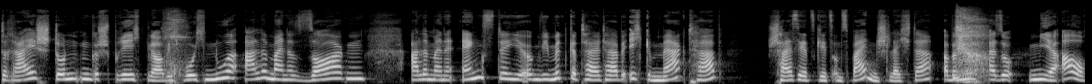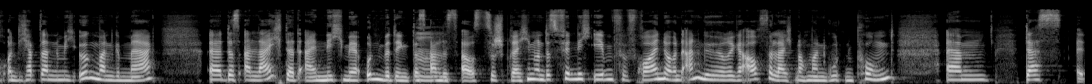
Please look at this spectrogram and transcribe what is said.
drei Stunden Gespräch, glaube ich, wo ich nur alle meine Sorgen, alle meine Ängste hier irgendwie mitgeteilt habe, ich gemerkt habe, Scheiße, jetzt geht's uns beiden schlechter, aber mir, also mir auch. Und ich habe dann nämlich irgendwann gemerkt, äh, das erleichtert einen nicht mehr unbedingt, das mhm. alles auszusprechen. Und das finde ich eben für Freunde und Angehörige auch vielleicht nochmal einen guten Punkt. Ähm, dass äh,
